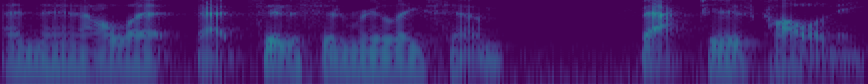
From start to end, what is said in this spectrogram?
and then I'll let that citizen release him back to his colony.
